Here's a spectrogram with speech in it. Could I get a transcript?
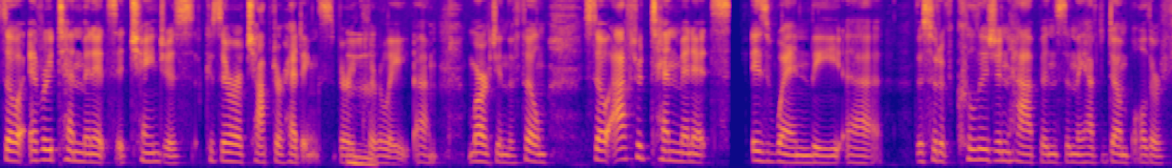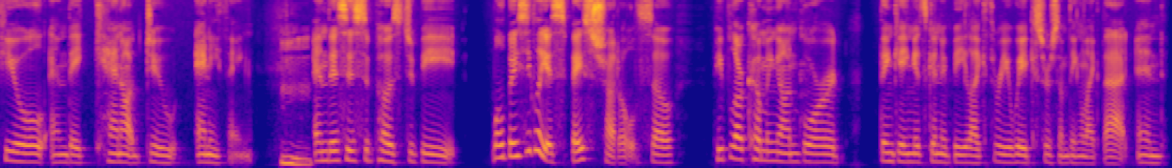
So every 10 minutes it changes because there are chapter headings very clearly um, marked in the film. So after 10 minutes is when the uh, the sort of collision happens and they have to dump all their fuel and they cannot do anything. And this is supposed to be well basically a space shuttle. So people are coming on board thinking it's going to be like 3 weeks or something like that and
